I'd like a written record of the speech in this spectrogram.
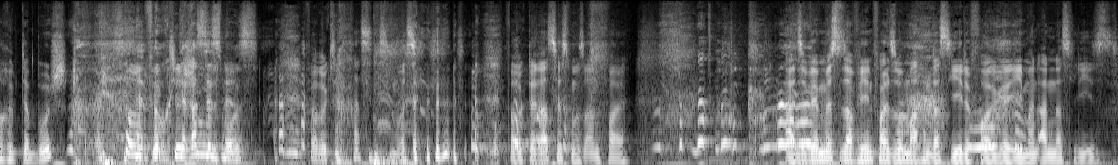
Verrückter Busch. Verrückter Rassismus. Verrückter Rassismus. Verrückter Rassismusanfall. Also wir müssen es auf jeden Fall so machen, dass jede Folge jemand anders liest.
